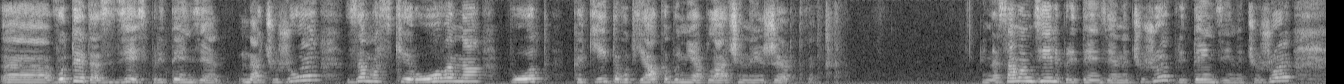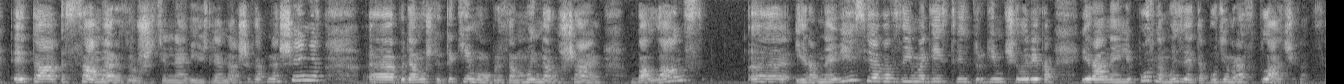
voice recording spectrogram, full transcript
э, вот это здесь претензия на чужое замаскирована под какие-то вот якобы неоплаченные жертвы. И на самом деле претензия на чужое, претензии на чужое – это самая разрушительная вещь для наших отношений, э, потому что таким образом мы нарушаем баланс э, и равновесие во взаимодействии с другим человеком, и рано или поздно мы за это будем расплачиваться.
